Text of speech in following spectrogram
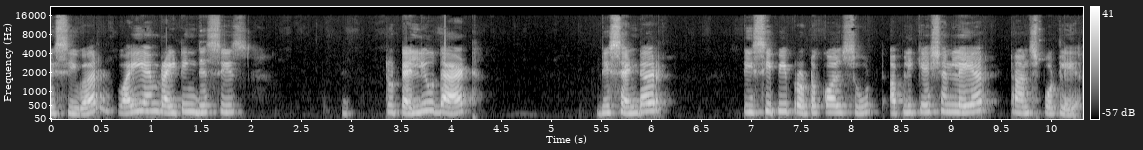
receiver. Why i am writing this is to tell you that the sender tcp protocol suite application layer transport layer.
